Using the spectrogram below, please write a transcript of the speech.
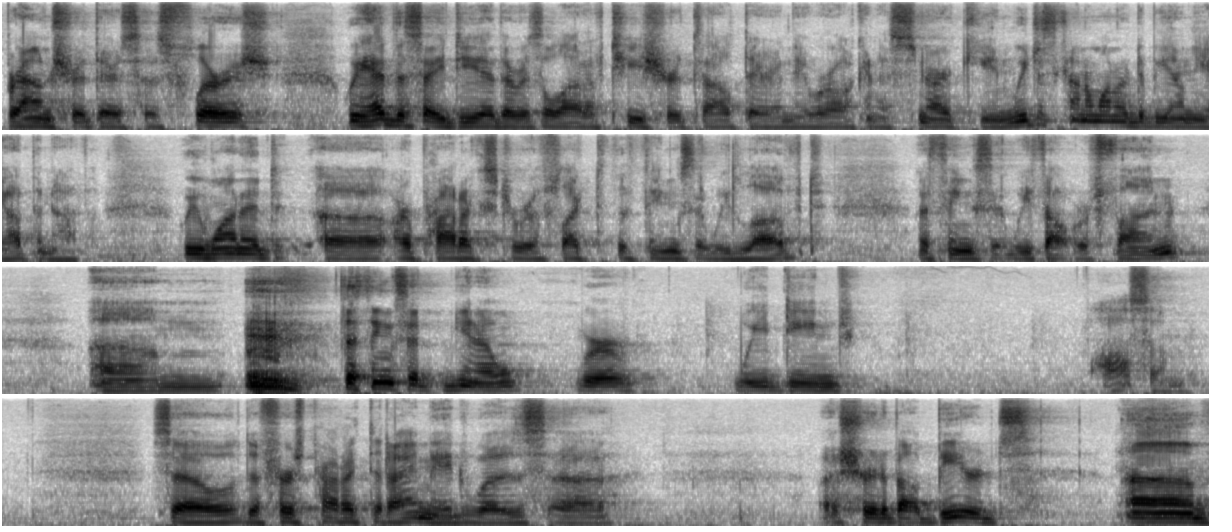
brown shirt there says Flourish. We had this idea, there was a lot of t-shirts out there and they were all kind of snarky and we just kind of wanted to be on the up and up. We wanted uh, our products to reflect the things that we loved, the things that we thought were fun, um, the things that, you know, were, we deemed awesome. So the first product that I made was uh, a shirt about beards. Um,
